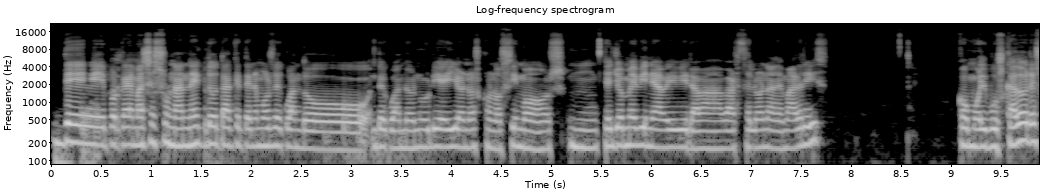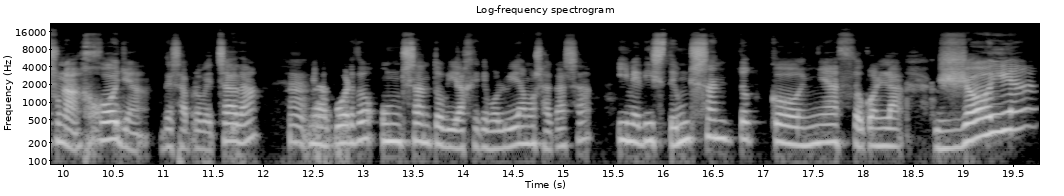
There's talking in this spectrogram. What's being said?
De, porque además es una anécdota que tenemos de cuando, de cuando Nuria y yo nos conocimos, que yo me vine a vivir a Barcelona de Madrid como el buscador es una joya desaprovechada, hmm. me acuerdo un santo viaje que volvíamos a casa y me diste un santo coñazo con la joya.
